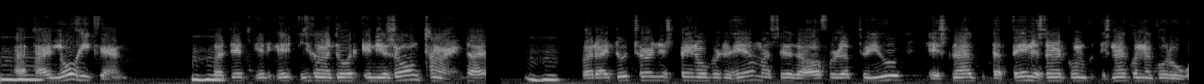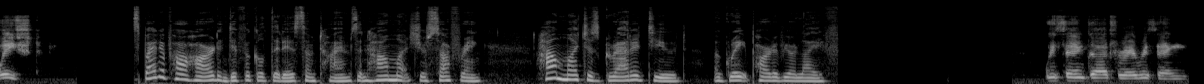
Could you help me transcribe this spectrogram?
Mm-hmm. I, I, know He can. Mm-hmm. But it, it, He's going to do it in His own time. I, mm-hmm. But I do turn this pain over to Him. I said, I offer it up to you. It's not the pain is not going. It's not going to go to waste. In spite of how hard and difficult it is sometimes, and how much you're suffering, how much is gratitude a great part of your life? We thank God for everything,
